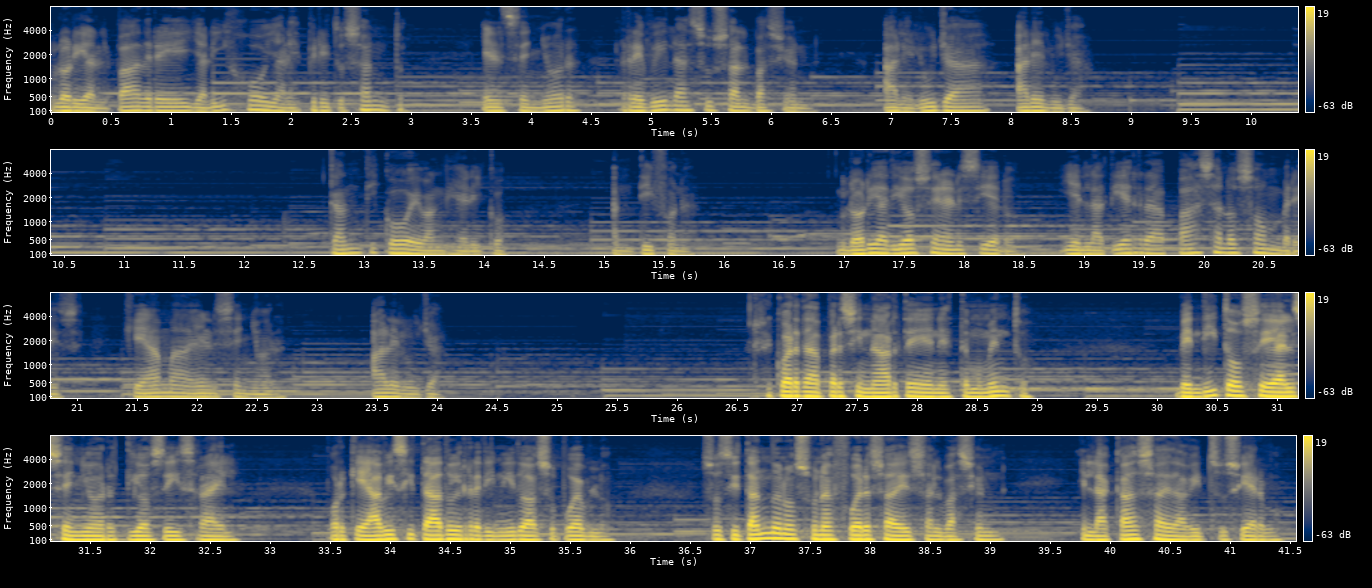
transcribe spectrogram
Gloria al Padre y al Hijo y al Espíritu Santo. El Señor revela su salvación. Aleluya, aleluya. Cántico Evangélico. Antífona. Gloria a Dios en el cielo y en la tierra paz a los hombres que ama el Señor. Aleluya. Recuerda persignarte en este momento. Bendito sea el Señor, Dios de Israel, porque ha visitado y redimido a su pueblo, suscitándonos una fuerza de salvación en la casa de David su siervo,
